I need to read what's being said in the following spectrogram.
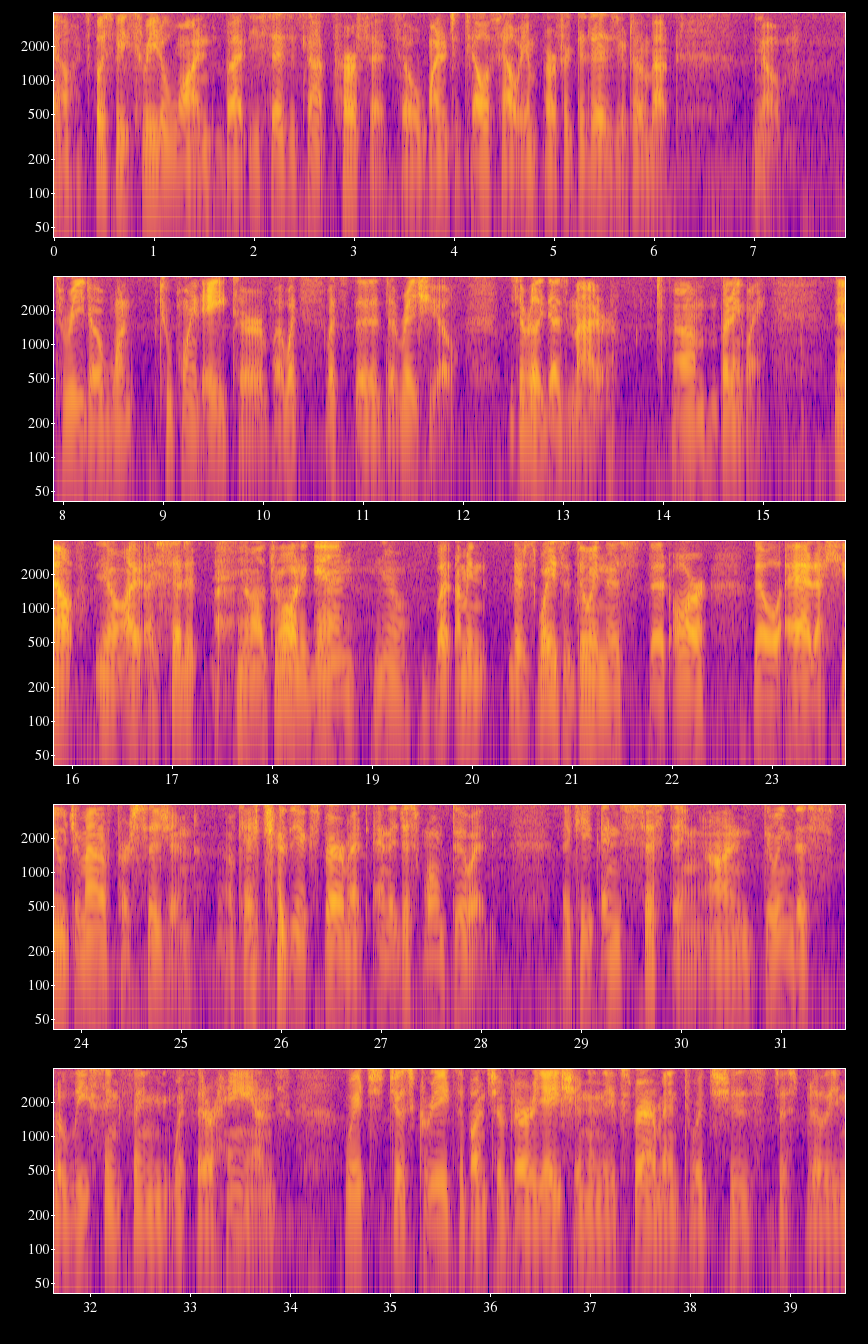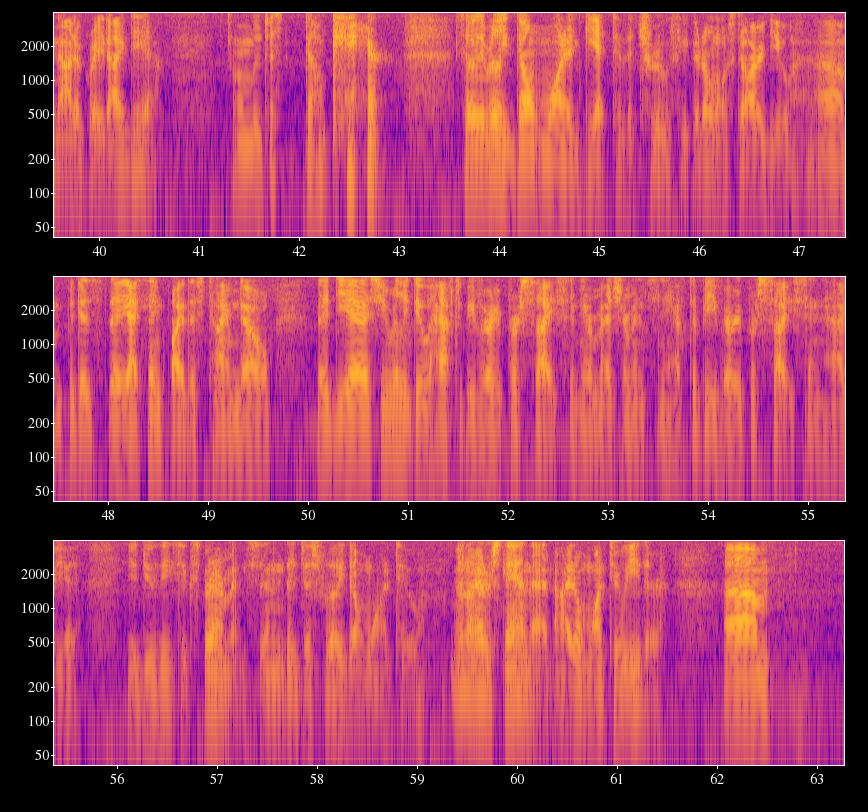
Know, it's supposed to be 3 to 1, but he says it's not perfect. So why don't you tell us how imperfect it is? You're talking about, you know, 3 to 1, 2.8, or what's what's the, the ratio? Because it really doesn't matter. Um, but anyway. Now, you know, I, I said it, you know, I'll draw it again, you know, but I mean, there's ways of doing this that are, that will add a huge amount of precision, okay, to the experiment, and they just won't do it. They keep insisting on doing this releasing thing with their hands, which just creates a bunch of variation in the experiment, which is just really not a great idea. And we just don't care. So they really don't want to get to the truth, you could almost argue, um, because they, I think, by this time know that yes, you really do have to be very precise in your measurements, and you have to be very precise in how you you do these experiments, and they just really don't want to. And I understand that. I don't want to either. Um,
